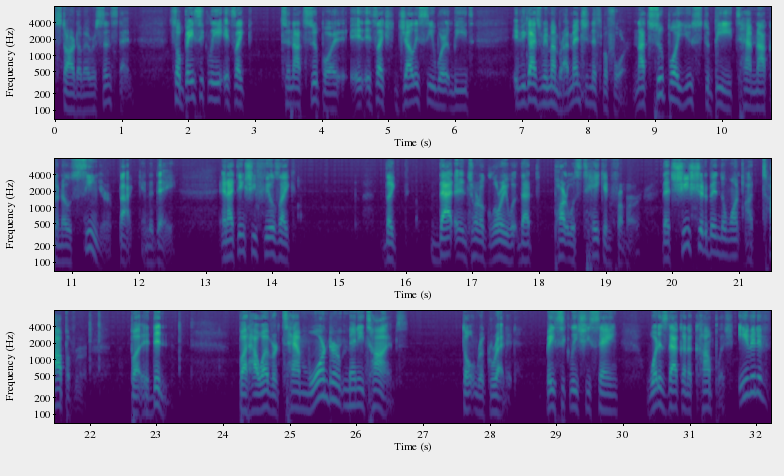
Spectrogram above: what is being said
stardom ever since then. So basically, it's like to Natsupoi, it's like jealousy where it leads. If you guys remember, I mentioned this before. Natsupoi used to be Tam Nakano's senior back in the day, and I think she feels like, like that internal glory, that part was taken from her. That she should have been the one on top of her, but it didn't. But however, Tam warned her many times. Don't regret it. Basically, she's saying, what is that going to accomplish? Even if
